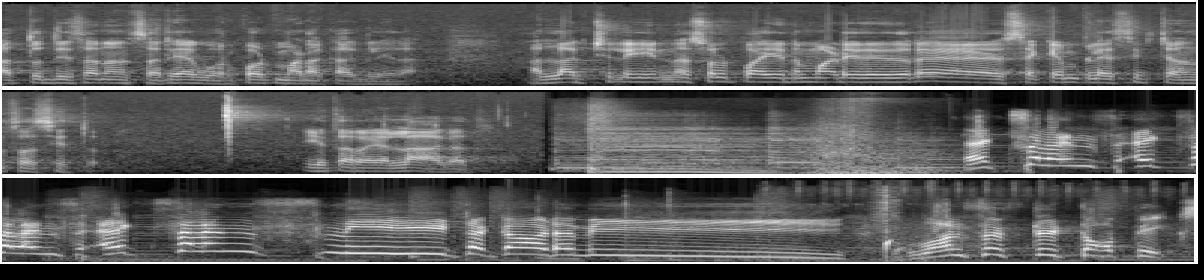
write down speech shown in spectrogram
ಹತ್ತು ದಿವಸ ನಾನು ಸರಿಯಾಗಿ ವರ್ಕೌಟ್ ಮಾಡೋಕ್ಕಾಗಲಿಲ್ಲ. ಅಲ್ಲಿ ಆ್ಯಕ್ಚುಲಿ ಇನ್ನೂ ಸ್ವಲ್ಪ ಇದು ಮಾಡಿದರೆ ಸೆಕೆಂಡ್ ಪ್ಲೇಸಿಗೆ ಚಾನ್ಸಸ್ ಇತ್ತು. ಈ ಥರ ಎಲ್ಲ ಆಗುತ್ತೆ. Excellence, excellence, excellence, NEET Academy. 150 topics,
